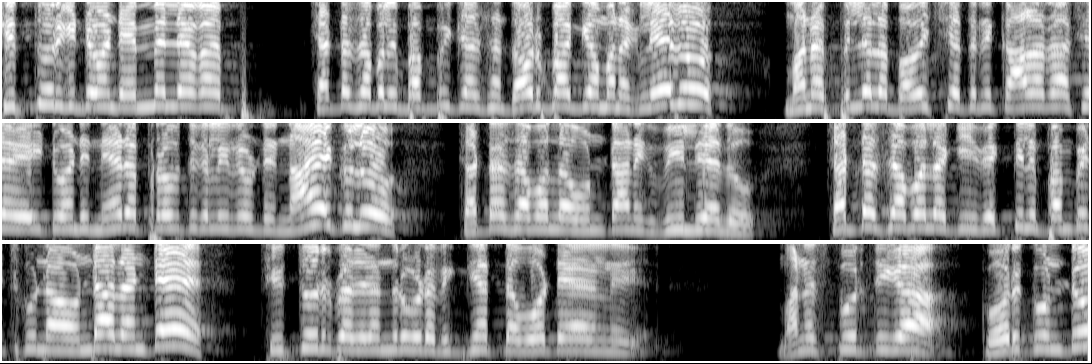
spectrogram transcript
చిత్తూరుకి ఇటువంటి ఎమ్మెల్యేగా చట్టసభలకు పంపించాల్సిన దౌర్భాగ్యం మనకు లేదు. మన పిల్లల భవిష్యత్తుని కాలరాసే ఇటువంటి నేర ప్రవృత్తి కలిగినటువంటి నాయకులు చట్టసభలో ఉండటానికి వీల్లేదు చట్టసభలకు ఈ వ్యక్తిని పంపించకుండా ఉండాలంటే చిత్తూరు ప్రజలందరూ కూడా విజ్ఞప్త ఓటేయాలని మనస్ఫూర్తిగా కోరుకుంటూ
